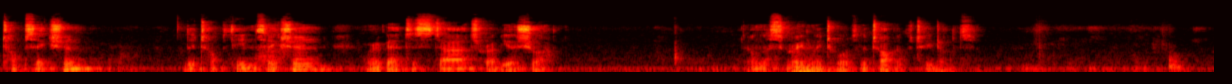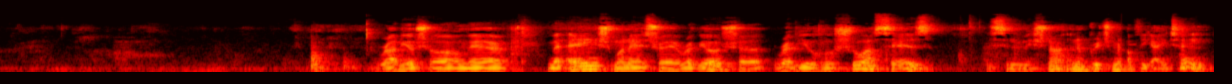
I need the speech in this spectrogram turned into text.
top section, the top thin section. We're about to start Rabbi Yeshua. On the screen, we're towards the top at the two dots. Rabbi Yoshua Omer Me'ein Shmone Rabbi says, this is in the Mishnah, an abridgment of the 18.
